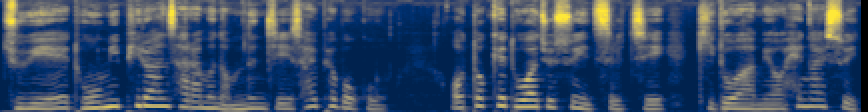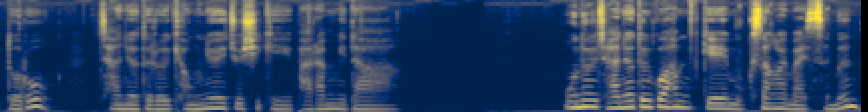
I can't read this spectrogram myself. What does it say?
주위에 도움이 필요한 사람은 없는지 살펴보고 어떻게 도와줄 수 있을지 기도하며 행할 수 있도록 자녀들을 격려해 주시기 바랍니다. 오늘 자녀들과 함께 묵상할 말씀은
